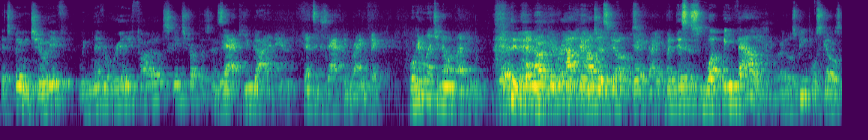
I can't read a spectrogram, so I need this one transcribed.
it's been intuitive, we've never really failed ski instructors, have we? Zach, you got it, man. That's exactly right. Like, we're gonna let you know and let you. Yeah, yeah, no, be really how, how this goes, Yeah. right? But this is what we value, are those people skills.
